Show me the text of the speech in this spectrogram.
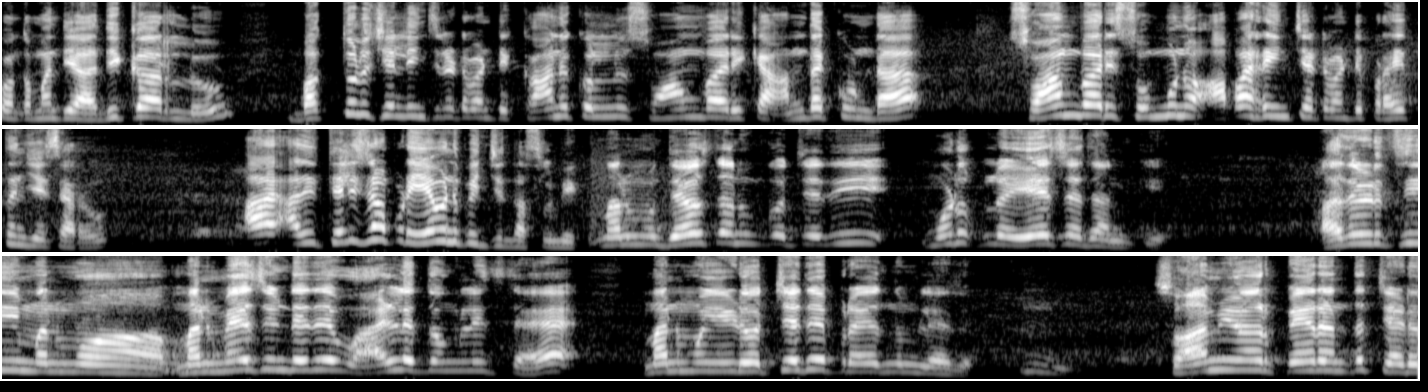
కొంతమంది అధికారులు భక్తులు చెల్లించినటువంటి కానుకలను స్వామివారికి అందకుండా స్వామివారి సొమ్మును అపహరించేటువంటి ప్రయత్నం చేశారు. అది తెలిసినప్పుడు ఏమనిపించింది అసలు మీకు? మనము దేవస్థానంకి వచ్చేది ముడుపులో వేసేదానికి. అది విడిచి మనము మనం వేసిండేదే వాళ్ళే దొంగిలిస్తే మనము ఈడు వచ్చేదే ప్రయోజనం లేదు. స్వామివారి పేరంతా చెడు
